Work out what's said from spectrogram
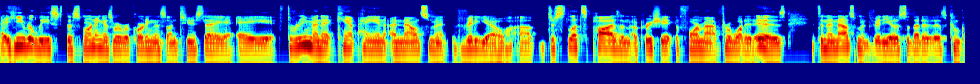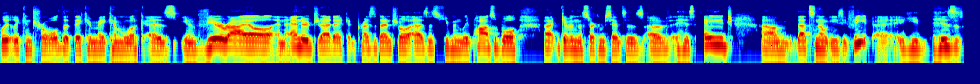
Uh, he released this morning, as we're recording this on Tuesday, a three minute campaign announcement video. Uh, just let's pause and appreciate the format for what it is. It's an announcement video so that it is completely controlled, that they can make him look as you know virile and energetic and presidential as is humanly possible uh, given the circumstances of his age. Um, that's no easy feat. Uh, he his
